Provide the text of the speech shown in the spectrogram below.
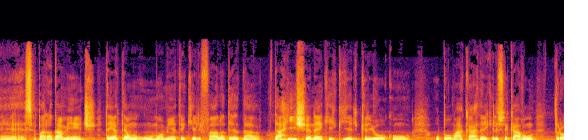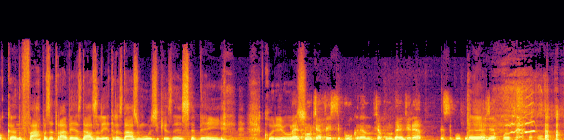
é, separadamente. Tem até um, um, momento em que ele fala de, da, da rixa né, que, que ele criou com o Paul McCartney, que eles ficavam trocando farpas através das letras das músicas. Né? Isso é bem curioso. Mas não tinha Facebook, né? não tinha como dar em direto Facebook, é. fazia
